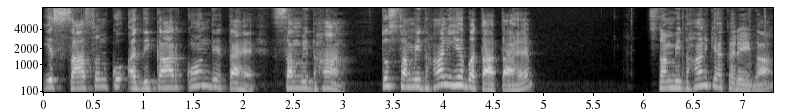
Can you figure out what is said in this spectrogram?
ये शासन को अधिकार कौन देता है? संविधान। तो संविधान यह बताता है संविधान क्या करेगा?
